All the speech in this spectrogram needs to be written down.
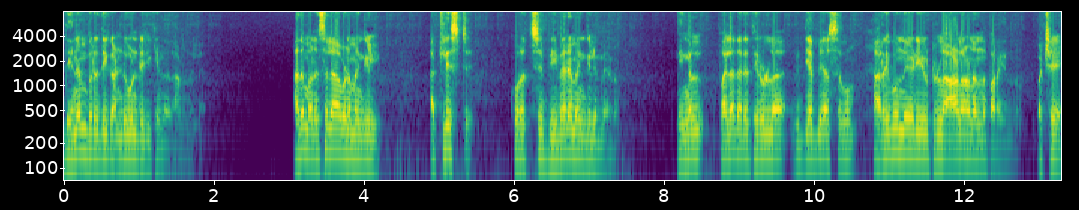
ദിനം പ്രതി കണ്ടുകൊണ്ടിരിക്കുന്നതാണെന്നല്ല? അത് മനസ്സിലാവണമെങ്കിൽ അറ്റ്ലീസ്റ്റ് കുറച്ച് വിവരമെങ്കിലും വേണം. നിങ്ങൾ പലതരത്തിലുള്ള വിദ്യാഭ്യാസവും അറിവും നേടിയിട്ടുള്ള ആളാണെന്ന് പറയുന്നു. പക്ഷേ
